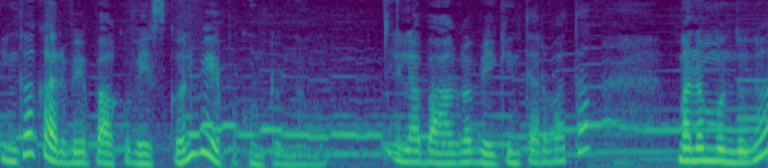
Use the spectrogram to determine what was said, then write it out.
ఇంకా కరివేపాకు వేసుకొని వేపుకుంటున్నాము. ఇలా బాగా వేగిన తర్వాత మనం ముందుగా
